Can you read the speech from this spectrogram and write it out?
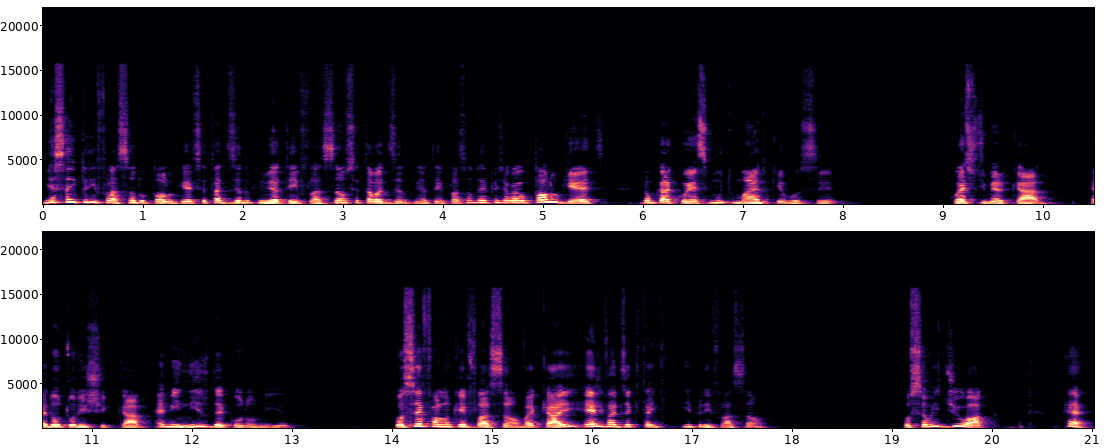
e essa hiperinflação do Paulo Guedes? Você está dizendo que não ia ter inflação? Você estava dizendo que não ia ter inflação? De repente, agora o Paulo Guedes, que é um cara que conhece muito mais do que você, conhece de mercado, é doutor em Chicago, é ministro da Economia. Você falando que a inflação vai cair, ele vai dizer que está hiperinflação? Você é um idiota. É,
